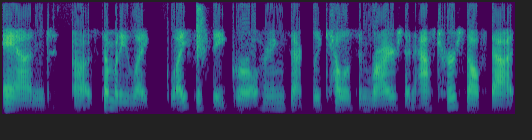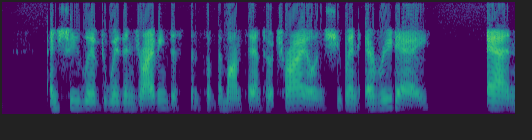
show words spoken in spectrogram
And uh, somebody like Glyphosate Girl, her name's actually Kellison Ryerson, asked herself that and she lived within driving distance of the Monsanto trial. And she went every day and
